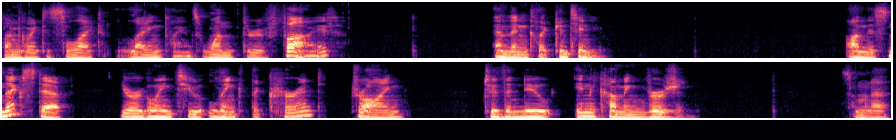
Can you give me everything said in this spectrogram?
So I'm going to select lighting plans 1 through 5 and then click continue. On this next step, you're going to link the current drawing to the new incoming version. So I'm going to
